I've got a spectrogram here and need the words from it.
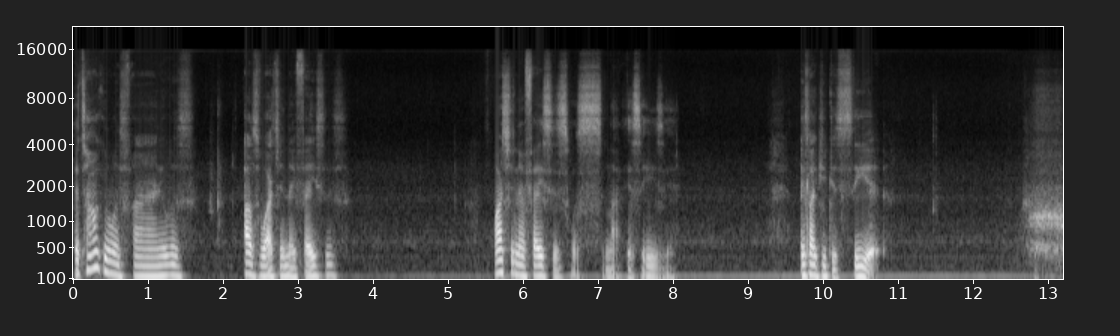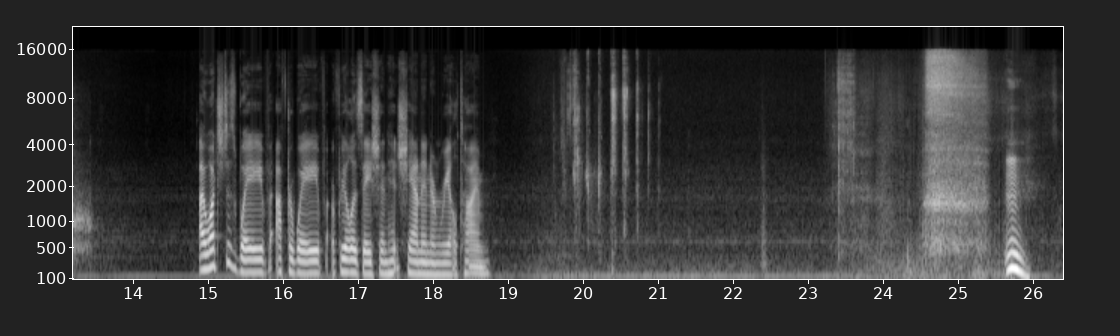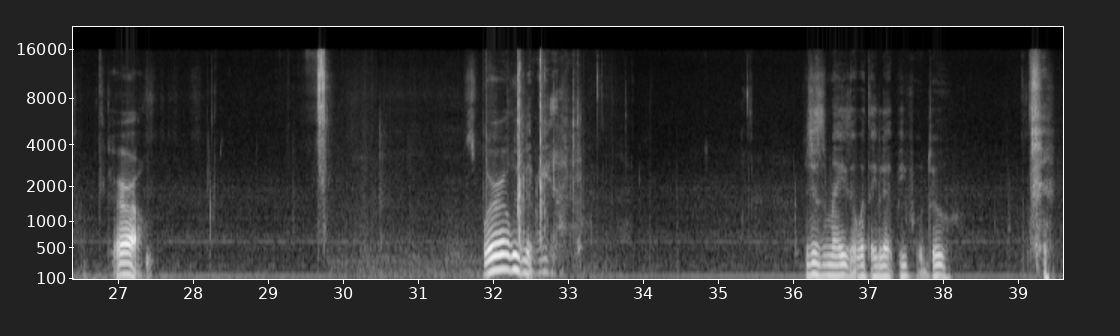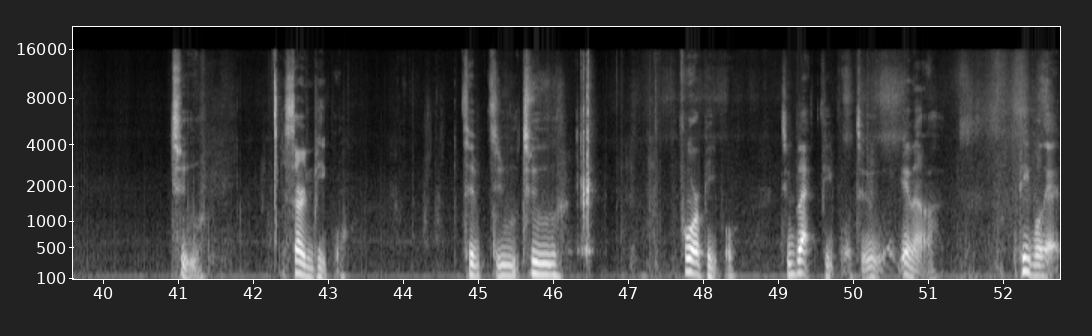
The talking was fine. It was, I was watching their faces. Watching their faces was not as easy. It's like you could see it. I watched as wave after wave of realization hit Shannon in real time. Girl. This world we live in. It's just amazing what they let people do to certain people. To to to poor people, to black people, to, you know, people that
